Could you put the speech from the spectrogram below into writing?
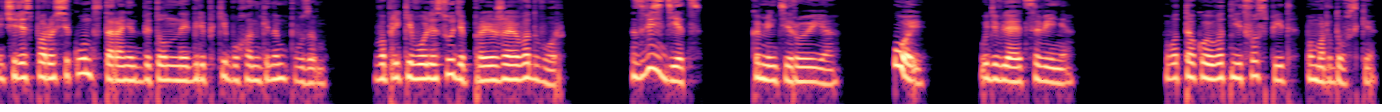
И через пару секунд таранит бетонные грибки буханкиным пузом. Вопреки воле судеб проезжаю во двор. Звездец, комментирую я. Ой, удивляется Веня. Вот такой вот Need for Speed по-мордовски.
